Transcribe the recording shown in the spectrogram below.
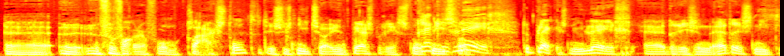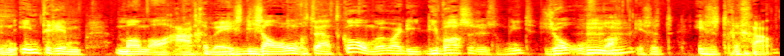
een vervanger voor hem klaar stond. Het is dus niet zo in het persbericht stond de plek niet is leeg. de plek is nu leeg. Er, is een, er is niet een interim man al aangewezen. Die zal ongetwijfeld komen, maar die, die was er dus nog niet. Zo onverwacht mm -hmm. is, het, is het gegaan.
